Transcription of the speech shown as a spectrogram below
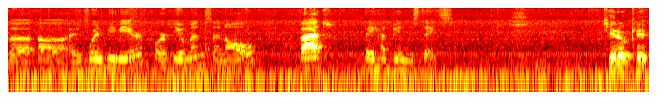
the uh, el buen vivir for humans and all, but they had been mistakes. Quiero que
